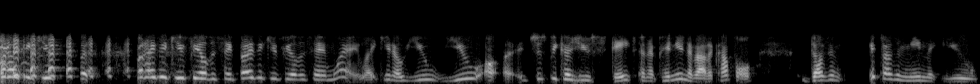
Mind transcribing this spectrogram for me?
but I think you, but, but I think you feel the same. But I think you feel the same way. Like you know, you you uh, just because you state an opinion about a couple doesn't it doesn't mean that you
